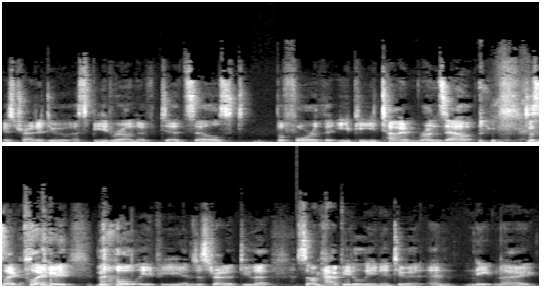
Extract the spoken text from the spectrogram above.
is try to do a speed run of Dead Cells before the EP time runs out. just like play the whole EP and just try to do that. So I'm happy to lean into it. And Nate and I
